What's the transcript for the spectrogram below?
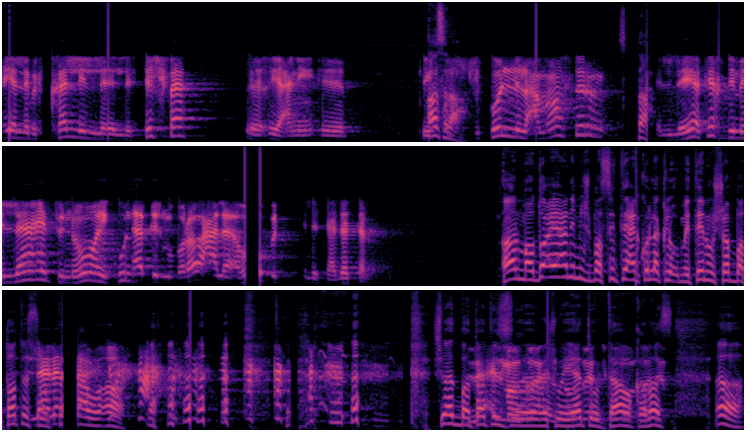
هي اللي بتخلي ال- الاستشفاء آه، يعني آه،. في كل العناصر صح اللي هي تخدم اللاعب في إن هو يكون قبل المباراة على أهبة الاستعداد تمام آه الموضوع يعني مش بسيط يعني كلك لقمتين وشوية بطاطس لا، لا. وبتاع و- آه شوية بطاطس وشويات وبتاع وخلاص آه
